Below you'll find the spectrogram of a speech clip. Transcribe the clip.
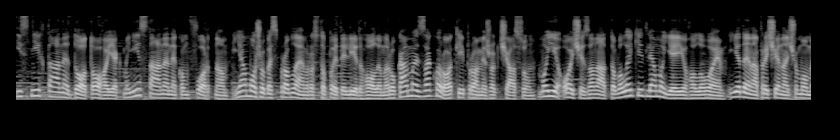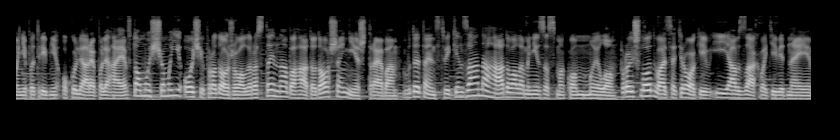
і сніг тане до того, як мені стане некомфортно. Я можу без проблем розтопити лід голими руками за короткий проміжок часу. Мої очі занадто великі для моєї голови. Єдина причина, чому мені потрібні окуляри, полягає в тому, що мої очі продовжували рости набагато довше, ніж треба. В дитинстві кінза нагадувала мені за смаком мило. Пройшло 20 років, і я в захваті від неї.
